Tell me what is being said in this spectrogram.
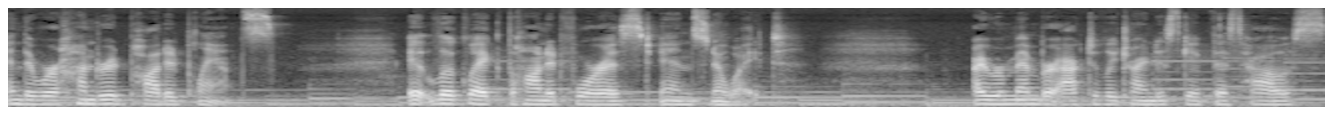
and there were a hundred potted plants. It looked like the haunted forest in Snow White. I remember actively trying to escape this house.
